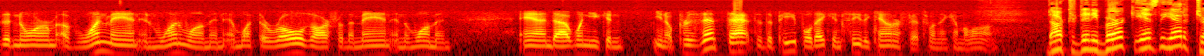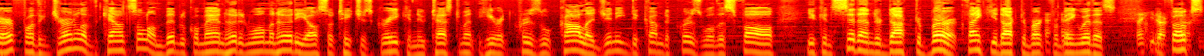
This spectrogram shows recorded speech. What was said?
the norm of one man and one woman and what the roles are for the man and the woman. And uh, when you can, you know, present that to the people, they can see the counterfeits when they come along. Dr. Denny Burk is the editor for the Journal of the Council on Biblical Manhood and Womanhood. He also teaches Greek and New Testament here at Criswell College. You need to come to Criswell this fall. You can sit under Dr. Burk. Thank you, Dr. Burk, for being with us. Thank you, Dr. folks.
